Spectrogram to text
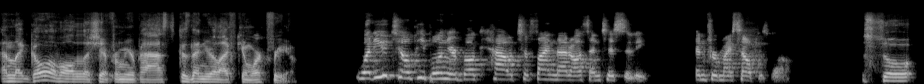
and let go of all the shit from your past because then your life can work for you. What do you tell people in your book how to find that authenticity? And for myself as well. So,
